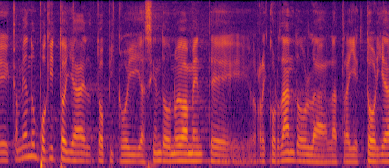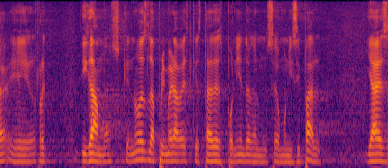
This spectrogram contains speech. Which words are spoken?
Eh, cambiando un poquito ya el tópico y haciendo nuevamente, eh, recordando la, la trayectoria, eh, re- digamos que no es la primera vez que estás exponiendo en el Museo Municipal. Ya es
